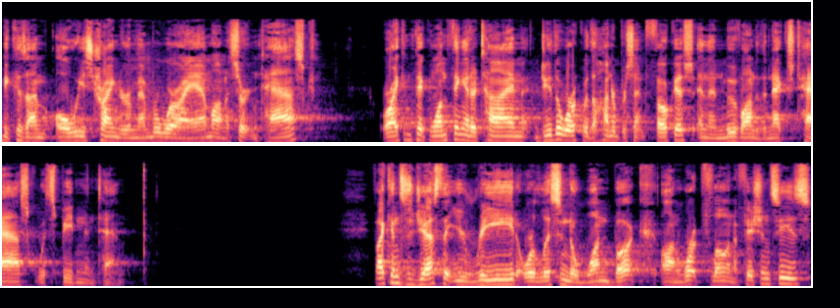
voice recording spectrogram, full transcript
because I'm always trying to remember where I am on a certain task. Or I can pick one thing at a time, do the work with 100% focus, and then move on to the next task with speed and intent. I can suggest that you read or listen to one book on workflow and efficiencies,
